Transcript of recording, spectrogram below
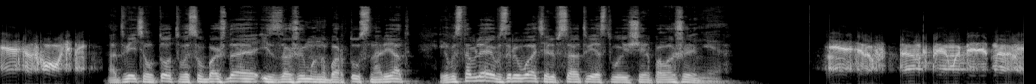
Есть осколочный. ответил тот, высвобождая из зажима на борту снаряд и выставляя взрыватель в соответствующее положение. Нестеров, танк прямо перед нами.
